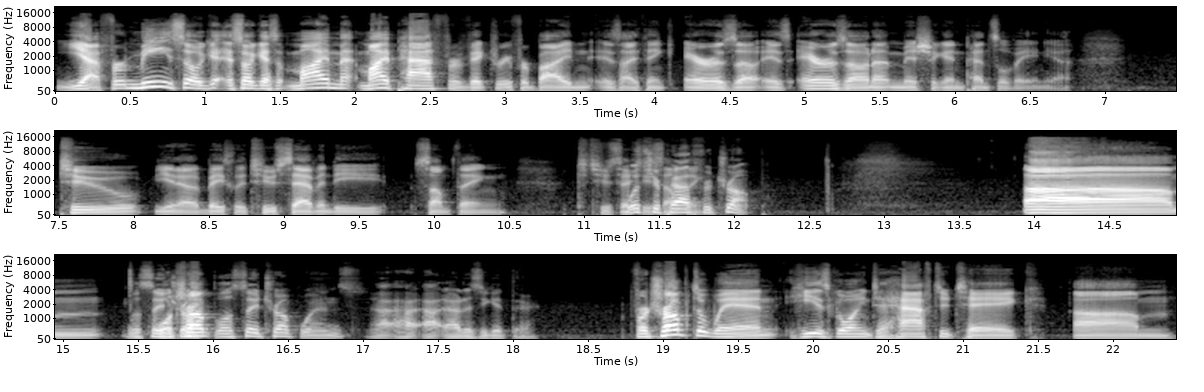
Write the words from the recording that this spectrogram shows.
yeah. for me, so I so I guess my my path for victory for Biden is I think Arizona is Arizona, Michigan, Pennsylvania, two you know basically two seventy something to two sixty. What's your path for Trump? Um, Let's say well, Trump, Trump Let's say Trump wins. How, how, how does he get there? for Trump to win, he's going to have to take. Um,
